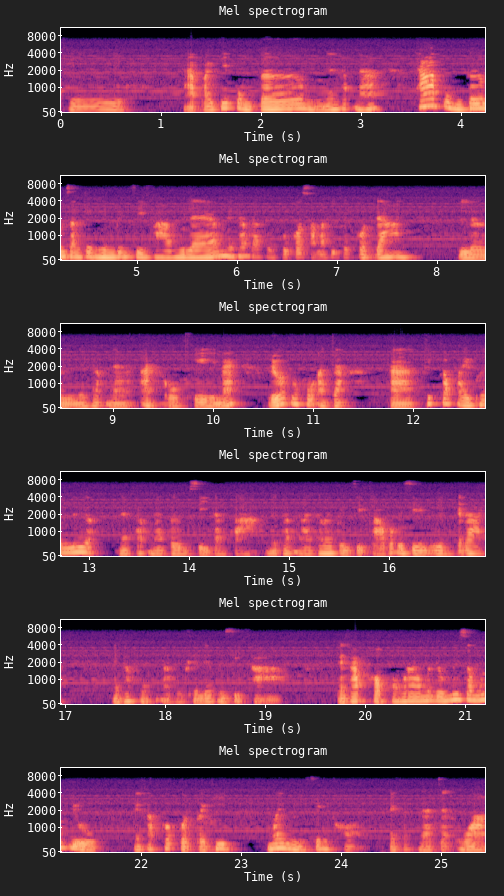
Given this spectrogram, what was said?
เค ไปที่ปุ่มเติมนะครับนะ ถ้าปุ่มเติมสังเกตเห็นเป็นสีขาวอยู่แล้วนะครับแล้วคุณครูก็สามารถที่จะกดได้เลยนะครับนะ อะโอเคเห็นไหมหรือว่าคุณครูอาจจะอ่าคลิกเข้าไปเพื่อเลือกนะครับนะเติมสีต่างๆนะครับนะถ้าไม่เป็นสีขาวก็เป็นสีอื่นๆก็ได้นะครับผมอะผมเคยเลือกเป็นสีขาวนะครับขอบของเรามันดูไม่สมมติอยู่นะครับก็กดไปที่ไม่มีเส้นขอบนะครับนะจะวาง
